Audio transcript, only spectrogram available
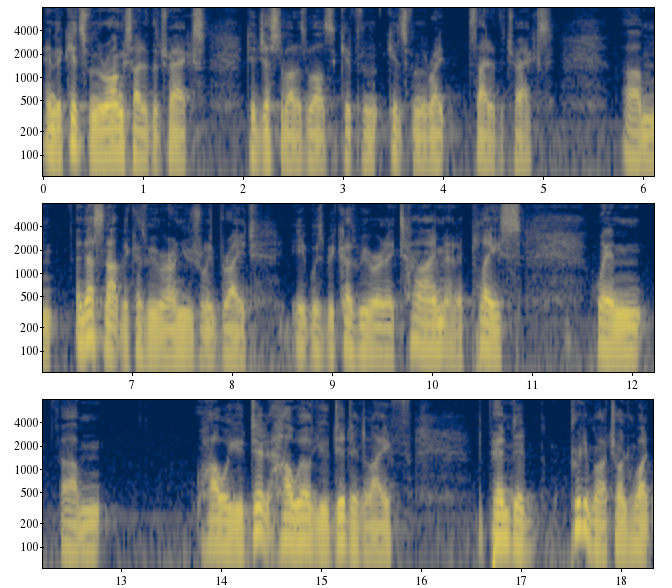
and the kids from the wrong side of the tracks did just about as well as the kid from, kids from the right side of the tracks. Um, and that's not because we were unusually bright. It was because we were in a time and a place when um, how well you did, how well you did in life, depended pretty much on what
